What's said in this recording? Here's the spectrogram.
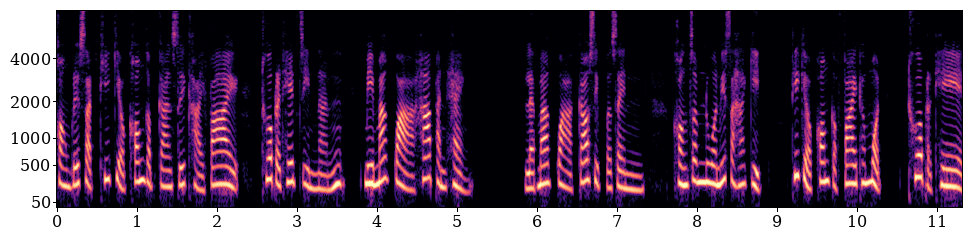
ของบริษัทที่เกี่ยวข้องกับการซื้อขายฝ้ายทั่วประเทศจีนนั้นมีมากกว่า 5,000 แห่ง และมากกว่า 90%ของจำนวนวิสาหกิจที่เกี่ยวข้องกับฝ้ายทั้งหมดทั่วประเทศ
